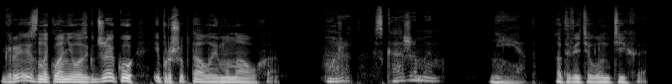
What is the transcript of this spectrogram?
Грейс наклонилась к Джеку и прошептала ему на ухо. «Может, скажем им?» «Нет», — ответил он тихо.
